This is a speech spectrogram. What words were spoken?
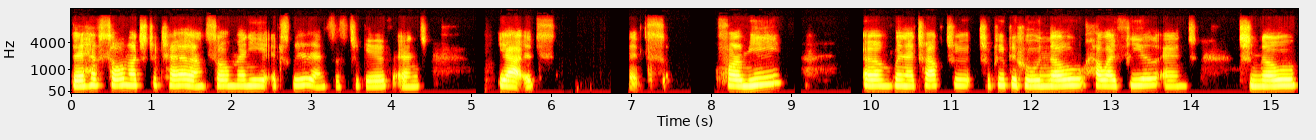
they have so much to tell and so many experiences to give. And yeah, it's it's for me um, when I talk to, to people who know how I feel and to know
